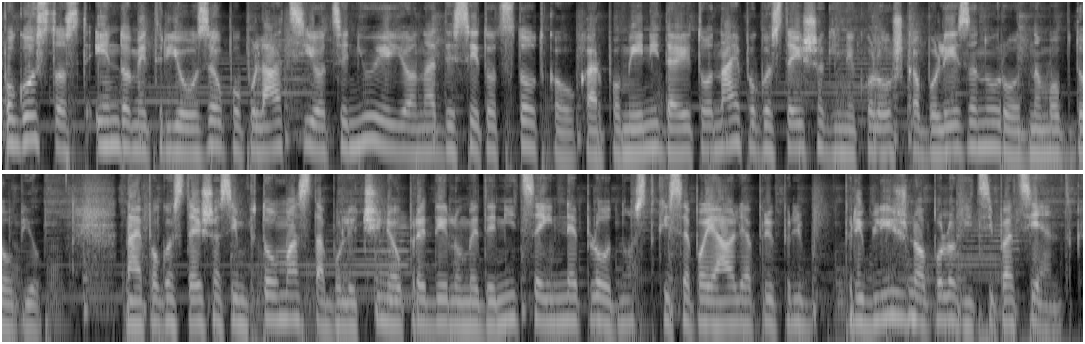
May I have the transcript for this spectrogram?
Pogostost endometrioze v populaciji ocenjujejo na 10 odstotkov, kar pomeni, da je to najpogostejša ginekološka bolezen v rodnem obdobju. Najpogostejša simptoma sta bolečine v predelu medenice in neplodnost, ki se pojavlja pri, pri približno polovici pacijentk.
